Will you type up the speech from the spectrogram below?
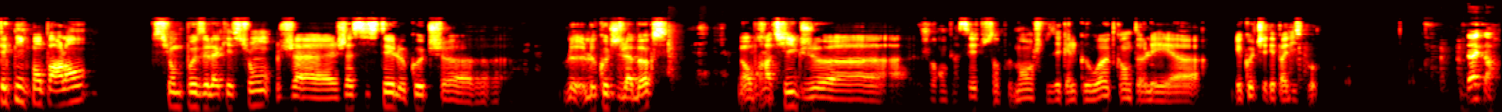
techniquement parlant, si on me posait la question, j'assistais le coach, le, le, coach de la boxe. Mais en pratique, je, je remplaçais tout simplement, je faisais quelques watts quand les, les coachs n'étaient pas dispo. D'accord.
